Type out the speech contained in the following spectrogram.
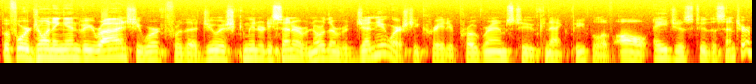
Before joining NV Rides, she worked for the Jewish Community Center of Northern Virginia, where she created programs to connect people of all ages to the center.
